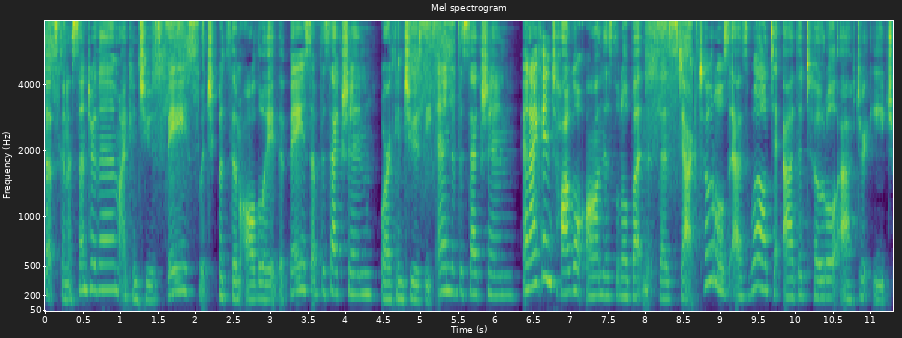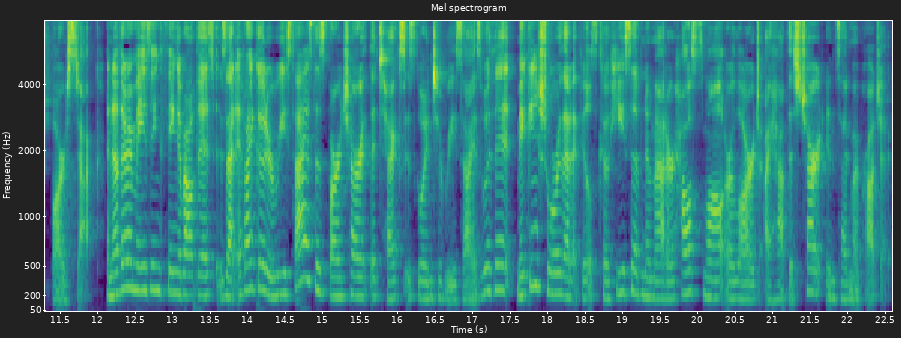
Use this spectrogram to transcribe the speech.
that's gonna center them. I can choose base, which puts them all the way at the base of the section, or I can choose the end of the section. And I can toggle on this little button that says stack totals as well to add the total after each bar stack. Another amazing thing about this is that if I go to resize this bar chart, the text is going to resize with it, making sure that it feels cohesive no matter how small or large I have this chart inside my project.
